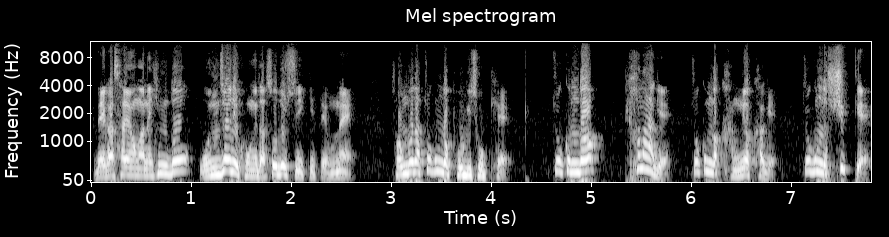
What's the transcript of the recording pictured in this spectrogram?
내가 사용하는 힘도 온전히 공에다 쏟을 수 있기 때문에 전부 다 조금 더 보기 좋게 조금 더 편하게 조금 더 강력하게 조금 더 쉽게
